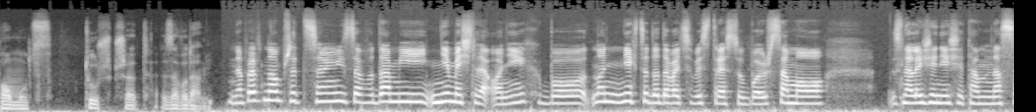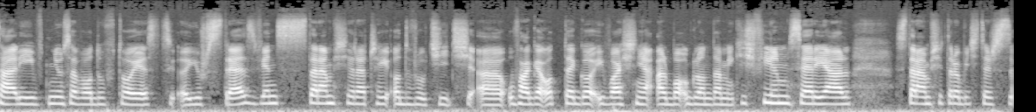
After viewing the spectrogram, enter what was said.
pomóc tuż przed zawodami? Na pewno przed samymi zawodami nie myślę o nich, bo no, nie chcę dodawać sobie stresu, bo już samo znalezienie się tam na sali w dniu zawodów to jest e, już stres, więc staram się raczej odwrócić e, uwagę od tego i właśnie albo oglądam jakiś film, serial. Staram się to robić też z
